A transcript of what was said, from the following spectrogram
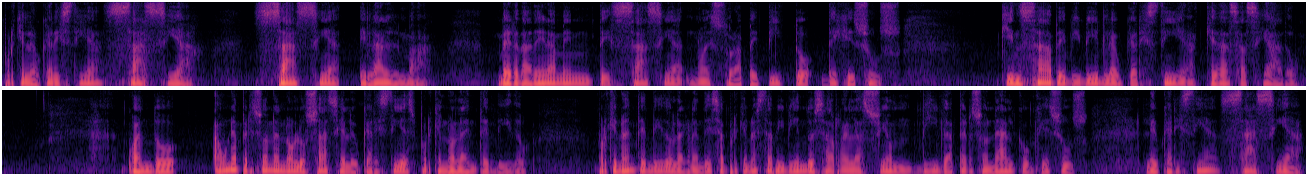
Porque la Eucaristía sacia, sacia el alma, verdaderamente sacia nuestro apetito de Jesús. Quien sabe vivir la Eucaristía queda saciado. Cuando a una persona no lo sacia la Eucaristía es porque no la ha entendido, porque no ha entendido la grandeza, porque no está viviendo esa relación viva, personal con Jesús. La Eucaristía sacia,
